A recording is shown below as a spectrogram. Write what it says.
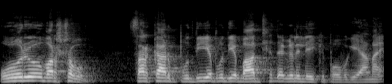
ഓരോ വർഷവും സർക്കാർ പുതിയ പുതിയ ബാധ്യതകളിലേക്ക് പോവുകയാണ്.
